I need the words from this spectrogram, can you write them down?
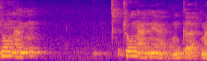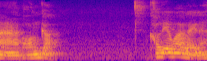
ช่วงนั้น ช่วงนั้นเนี่ย ผมเกิดมาพร้อมกับ เขาเรียกว่าอะไรนะ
